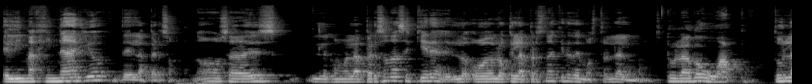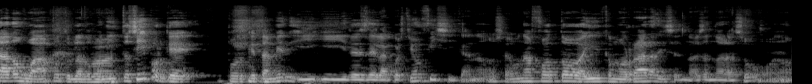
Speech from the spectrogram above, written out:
el imaginario de la persona, ¿no? O sea, es como la persona se quiere, o lo que la persona quiere demostrarle al mundo. Tu lado guapo. Tu lado guapo, tu lado bonito. Sí, porque, porque también, y, y desde la cuestión física, ¿no? O sea, una foto ahí como rara, dices, no, esa no la subo, ¿no?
